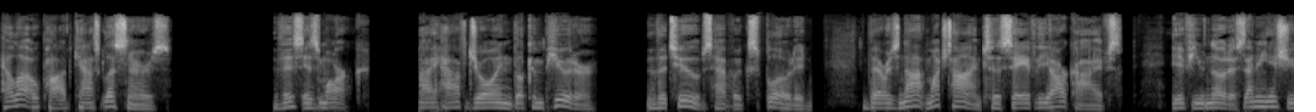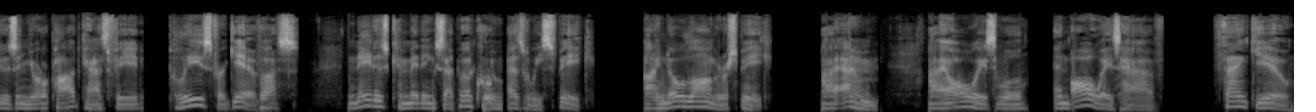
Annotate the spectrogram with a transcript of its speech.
Hello, podcast listeners. This is Mark. I have joined the computer. The tubes have exploded. There is not much time to save the archives. If you notice any issues in your podcast feed, please forgive us. Nate is committing seppuku as we speak. I no longer speak. I am. I always will, and always have. Thank you.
